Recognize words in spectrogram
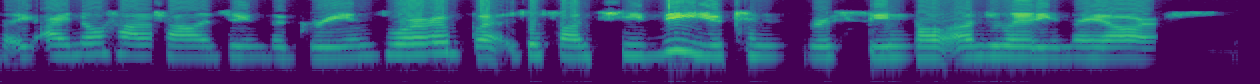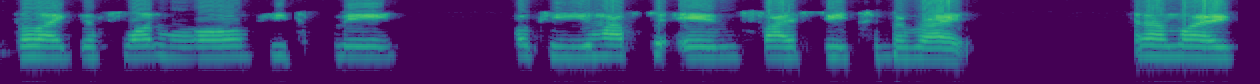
like I know how challenging the greens were, but just on TV you can never see how undulating they are. But like this one hole, he told me, "Okay, you have to aim five feet to the right," and I'm like,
